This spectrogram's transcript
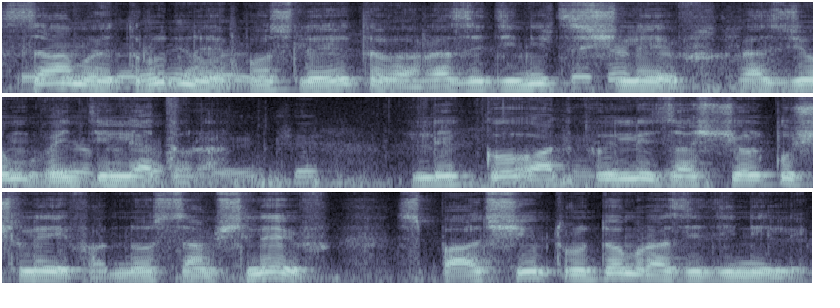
Самое трудное после этого разъединить шлейф, разъем вентилятора. Легко открыли защелку шлейфа, но сам шлейф с большим трудом разъединили.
